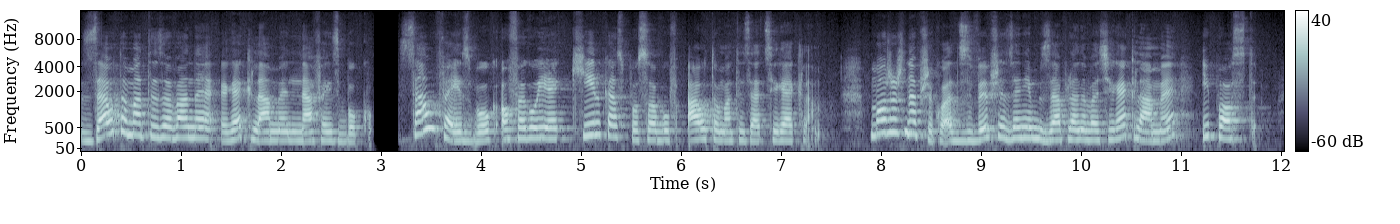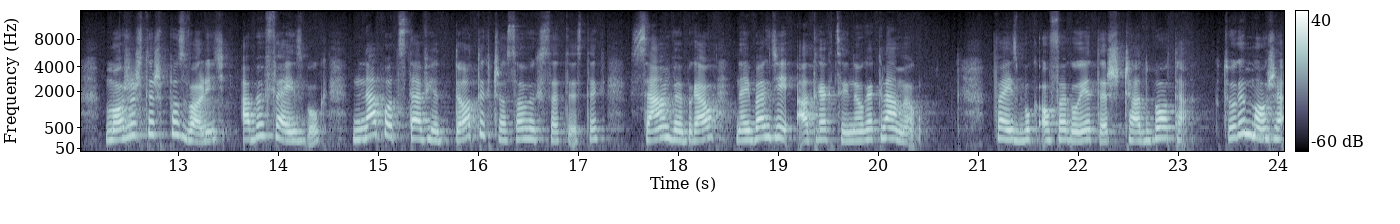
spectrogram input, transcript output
Zautomatyzowane reklamy na Facebooku. Sam Facebook oferuje kilka sposobów automatyzacji reklam. Możesz na przykład z wyprzedzeniem zaplanować reklamy i posty. Możesz też pozwolić, aby Facebook na podstawie dotychczasowych statystyk sam wybrał najbardziej atrakcyjną reklamę. Facebook oferuje też chatbota, który może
